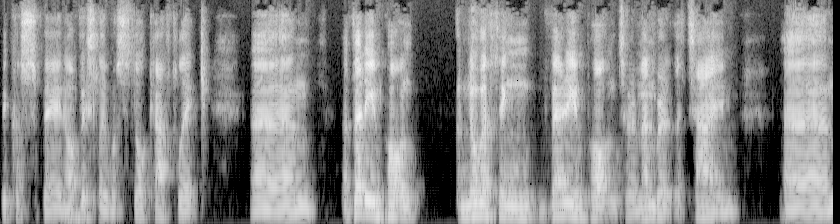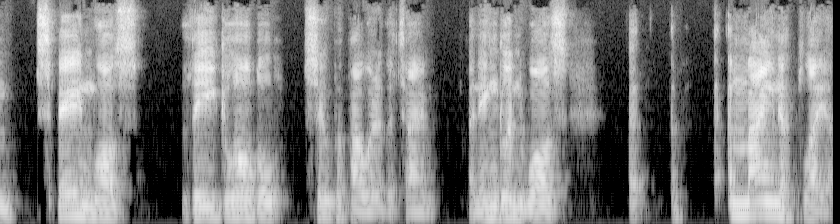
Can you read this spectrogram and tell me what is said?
because Spain obviously was still Catholic. Um, a very important, another thing very important to remember at the time, um, Spain was the global superpower at the time, and England was a, a, a minor player.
